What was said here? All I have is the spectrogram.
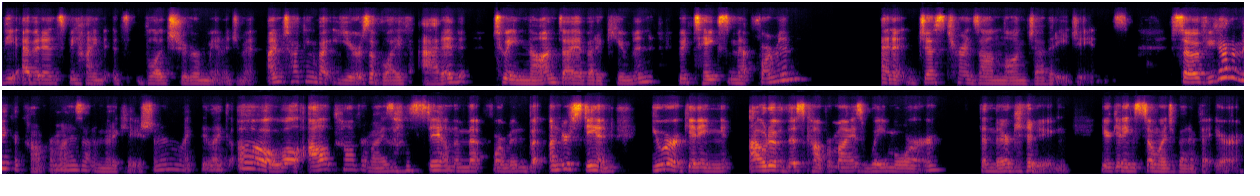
the evidence behind its blood sugar management. I'm talking about years of life added to a non diabetic human who takes metformin and it just turns on longevity genes. So if you got to make a compromise on a medication, like be like, oh, well, I'll compromise, I'll stay on the metformin, but understand you are getting out of this compromise way more than they're getting. You're getting so much benefit here.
